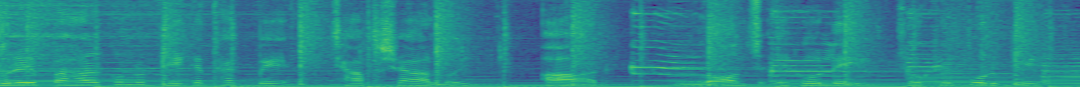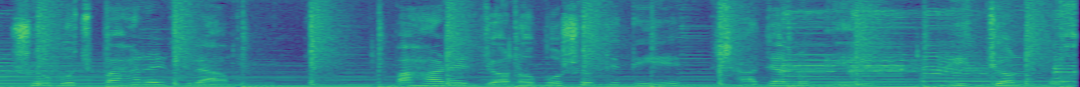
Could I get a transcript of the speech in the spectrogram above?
দূরের পাহাড়গুলো ঢেকে থাকবে ঝাপসা আলোয় আর লঞ্চ এগোলেই চোখে পড়বে সবুজ পাহাড়ের গ্রাম। পাহাড়ের জনবসতি দিয়ে সাজানো এই নির্জন পথ।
